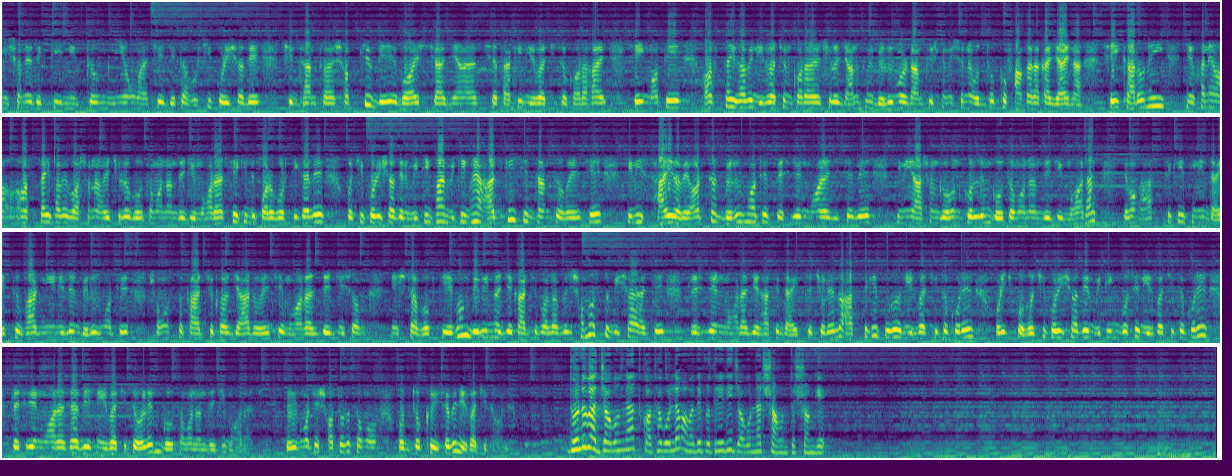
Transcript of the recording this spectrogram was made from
মিশনের একটি নির্দম নিয়ম আছে, যেটা হসি পরিষদে সিদ্ধান্ত হয়। সবচেয়ে বয়স যার আছে, তাকে নির্বাচিত করা হয়। সেই মতে অস্থায়ীভাবে নির্বাচন করা হয়েছিল। জানো তুমি বেলুড়মঠ রামকৃষ্ণ মিশনের অধ্যক্ষ ফাঁকা রাখা যায় না। সেই কারণেই এখানে অস্থায়ীভাবে বসানো হয়েছিল গৌতমানন্দজি মহারাজকে। কিন্তু পরবর্তীকালে হসি পরিষদের মিটিং হয়। মিটিং হয়ে আজকেই সিদ্ধান্ত হয়েছে, তিনি স্থায়ীভাবে অর্থাৎ বেলুড় মঠের প্রেসিডেন্ট মহারাজ হিসেবে তিনি আসন গ্রহণ করলেন গৌতমানন্দজি মহারাজ এবং আজ থেকে তিনি দায়িত্বভার নিয়ে নিলেন। বেলুড় মঠের সমস্ত কার্যকর যা রয়েছে, মহারাজদের যেসব নিষ্ঠা, ভক্তি এবং বিভিন্ন যে কার্যকলাপ সমস্ত বিষয় আজকে প্রেসিডেন্ট মহারাজের হাতে দায়িত্ব চলে এলো। আজ থেকে পুরো নির্বাচিত করে হসি পরিষদের মিটিং বসে নির্বাচিত করে প্রেসিডেন্ট মহারাজ হিসেবে নির্বাচিত হলেন গৌতমানন্দজি মহারাজ। বেলুড় মঠের সতেরোতম অধ্যক্ষ হিসেবে নির্বাচিত হলেন। ধন্যবাদ জগন্নাথ। কথা বললাম আমাদের প্রতিনিধি জগন্নাথ সামন্তের সঙ্গে।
